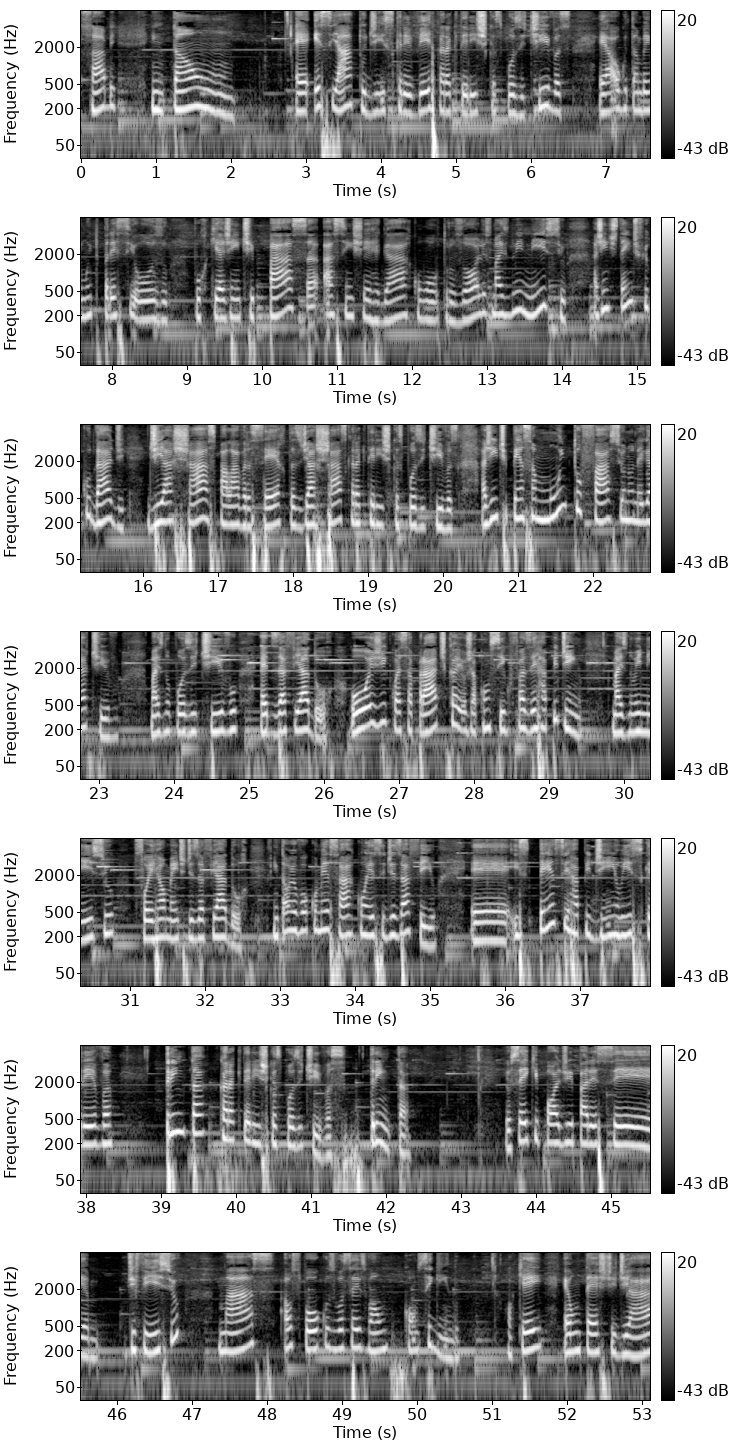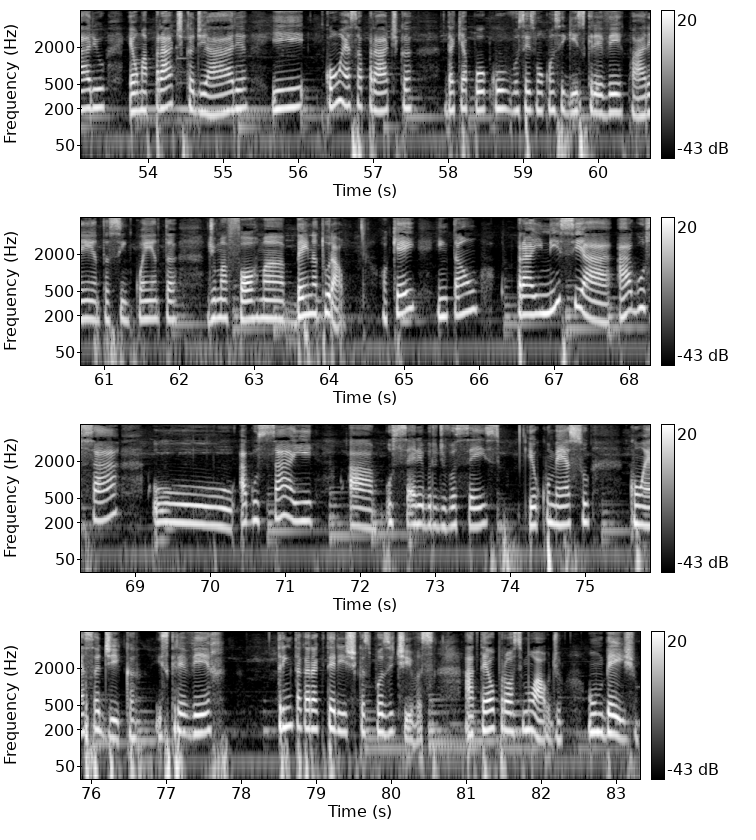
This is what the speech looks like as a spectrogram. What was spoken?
sabe? Então, é, esse ato de escrever características positivas é algo também muito precioso, porque a gente passa a se enxergar com outros olhos, mas no início a gente tem dificuldade de achar as palavras certas, de achar as características positivas. A gente pensa muito fácil no negativo, mas no positivo é desafiador. Hoje, com essa prática, eu já consigo fazer rapidinho, mas no início foi realmente desafiador. Então eu vou começar com esse desafio. É, pense rapidinho e escreva 30 características positivas. 30. Eu sei que pode parecer difícil, mas aos poucos vocês vão conseguindo, ok? É um teste diário, é uma prática diária e com essa prática Daqui a pouco vocês vão conseguir escrever 40, 50 de uma forma bem natural, ok? Então, para iniciar, aguçar o aguçar aí a, o cérebro de vocês, eu começo com essa dica: escrever 30 características positivas. Até o próximo áudio. Um beijo.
